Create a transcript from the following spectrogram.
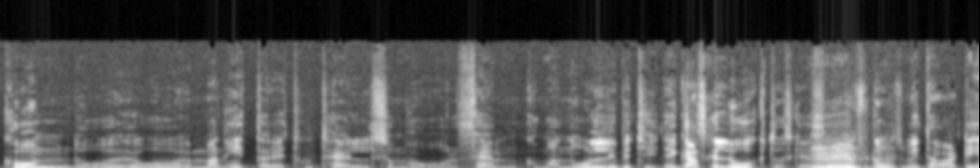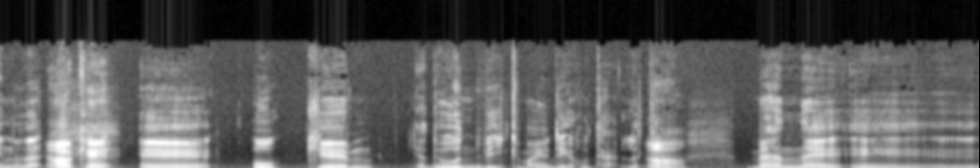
.com då och man hittar ett hotell som har 5,0 i betyg. Det är ganska lågt då ska jag säga mm. för de som inte har varit inne där. Okay. Eh, och eh, ja, då undviker man ju det hotellet. Ja. Men eh,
